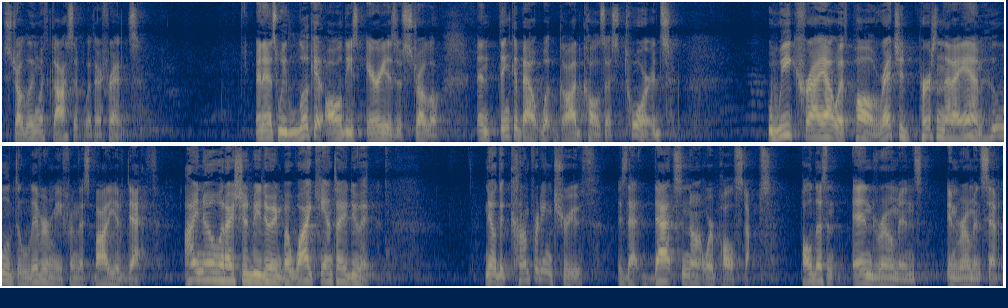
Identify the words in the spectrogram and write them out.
struggling with gossip with our friends. And as we look at all these areas of struggle and think about what God calls us towards, we cry out with Paul, Wretched person that I am, who will deliver me from this body of death? I know what I should be doing, but why can't I do it? Now, the comforting truth is that that's not where Paul stops. Paul doesn't end Romans in Romans 7.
